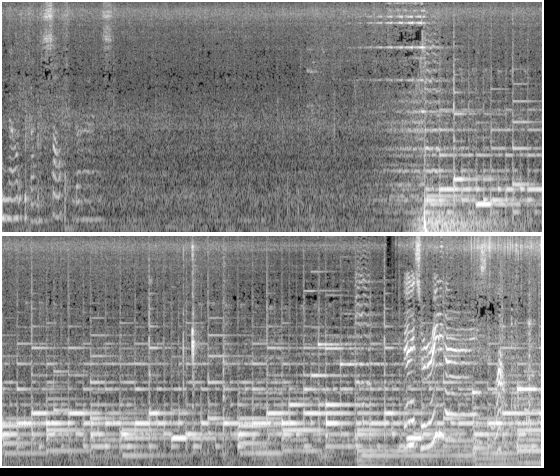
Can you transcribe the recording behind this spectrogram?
And now it becomes soft, guys. And it's ready, guys. Wow.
